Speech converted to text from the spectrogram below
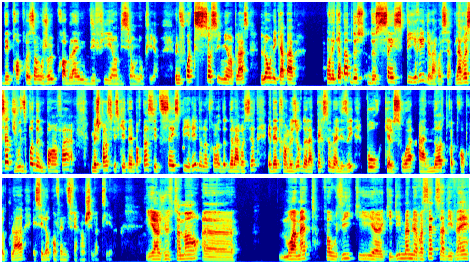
des propres enjeux, problèmes, défis et ambitions de nos clients. Une fois que ça s'est mis en place, là, on est capable, on est capable de, s'inspirer de la recette. La recette, je ne vous dis pas de ne pas en faire, mais je pense que ce qui est important, c'est de s'inspirer de, de, la recette et d'être en mesure de la personnaliser pour qu'elle soit à notre propre couleur. Et c'est là qu'on fait une différence chez notre client. Il y a justement euh, Mohamed Fauzi qui, euh, qui dit même les recettes, ça diffère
